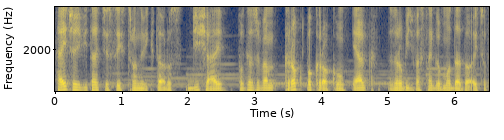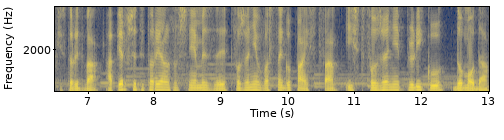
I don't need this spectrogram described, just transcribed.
Hej, cześć, witajcie, z tej strony Wiktorus. Dzisiaj pokażę wam krok po kroku, jak zrobić własnego moda do Age of History 2. A pierwszy tutorial zaczniemy z tworzeniem własnego państwa i stworzenie pliku do moda.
